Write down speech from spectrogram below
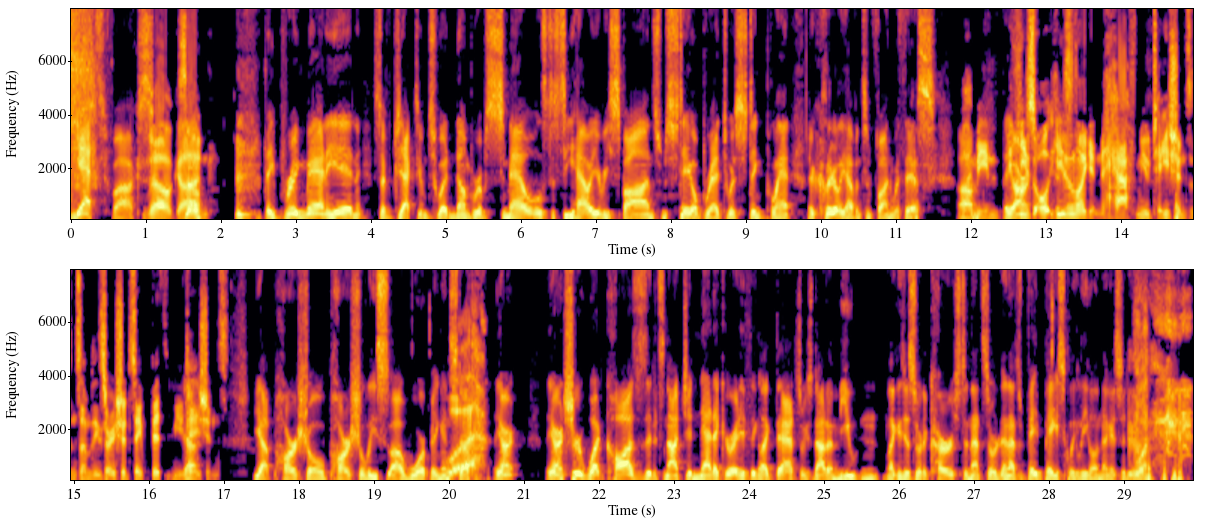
Yet, Fox. oh god. They bring Manny in, subject him to a number of smells to see how he responds from stale bread to a stink plant. They're clearly having some fun with this. I Um, mean, they he's all, he's like in half mutations in some of these, or I should say fifth mutations. yeah, partial, partially uh, warping and Blah. stuff. They aren't. They aren't sure what causes it. It's not genetic or anything like that. So he's not a mutant. Like he's just sort of cursed, and that's sort. of, and that's ba- basically legal in Mega City One.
